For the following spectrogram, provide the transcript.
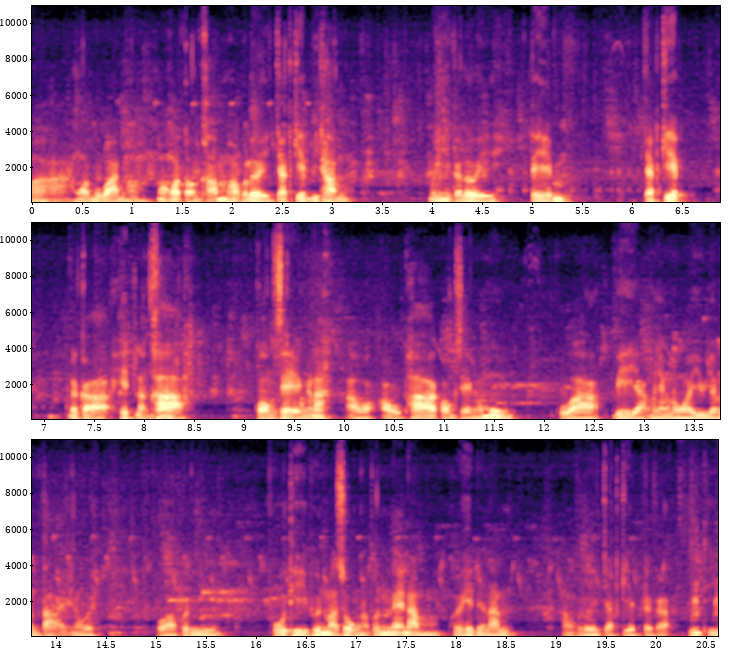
มาฮอดเมื่อวานเขามาฮอดตอนค่ำเขาก็เลย จัดเก็บบิทันมื่อนี้ก็เลยเต็มจัดเก็บแล้วก็เฮ็ดหลังคากองแสงนะเอาเอาผ้ากองแสงมามุงเพราะว่าเบยางมันยังน้อยอยู่ยังตายนาะเว้ยเพราะว่าเพิ่น ผู้ที่เพิ่นมาส่งนะเพิ่นแนะนำเพื่อเฮ็ดอย่างนั้นเขาเลยจัดเก็บแล้วก็วิธี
